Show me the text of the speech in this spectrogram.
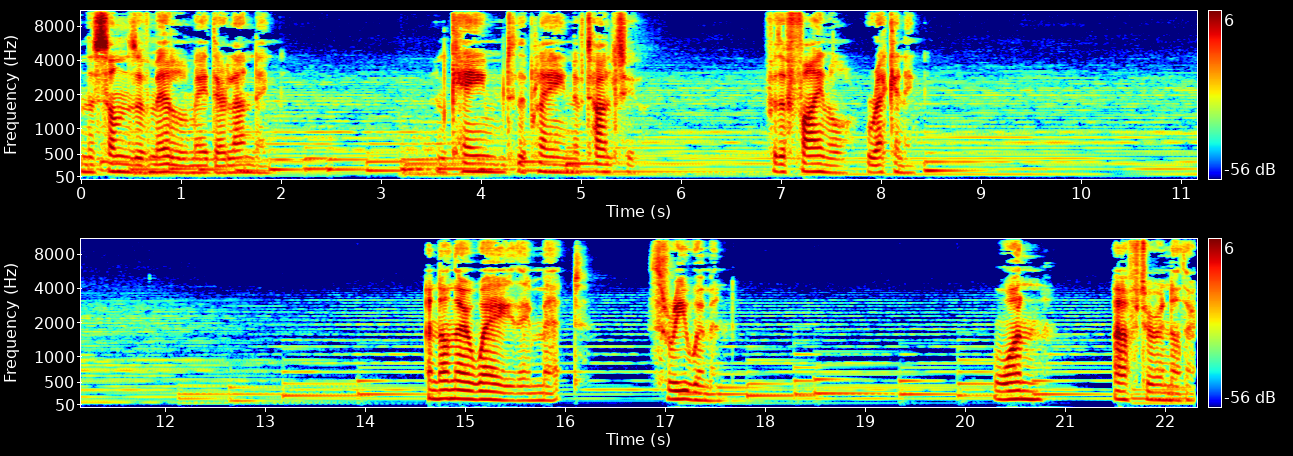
and the sons of Míl made their landing and came to the plain of Tailtiu for the final reckoning. And on their way, they met three women, one after another.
